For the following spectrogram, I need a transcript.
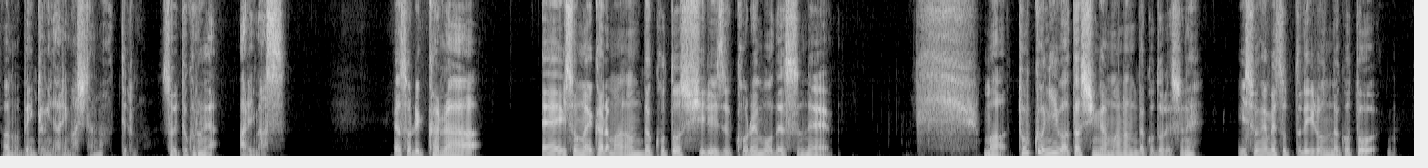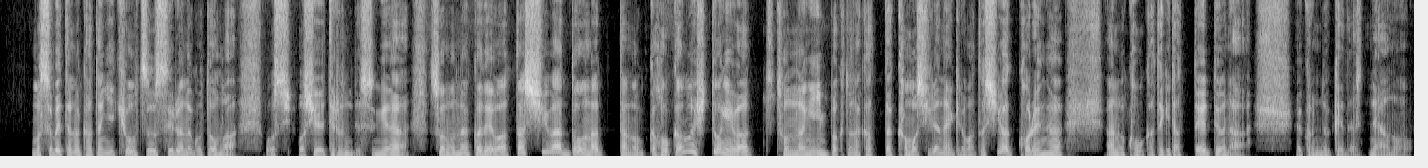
あの、勉強になりましたなっていう、そういうところがあります。それから、えー、磯貝から学んだことシリーズ、これもですね、まあ、特に私が学んだことですね。磯貝メソッドでいろんなこと、まあ、全ての方に共通するようなことを、まあ、教えてるんですが、その中で私はどうなったのか、他の人にはそんなにインパクトなかったかもしれないけど、私はこれが、あの、効果的だったよというような、これ抜け出し、ね、あの、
